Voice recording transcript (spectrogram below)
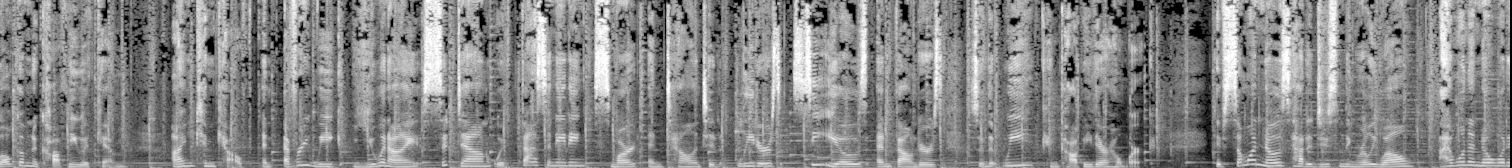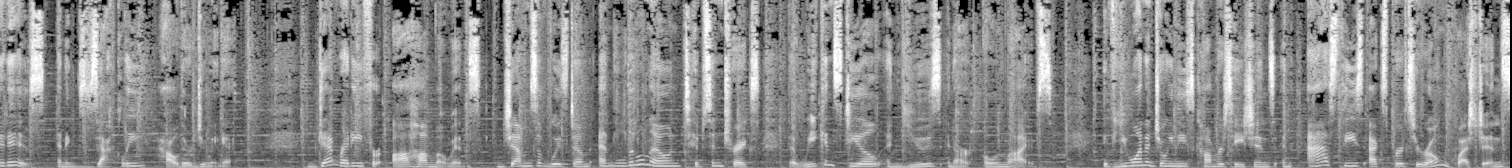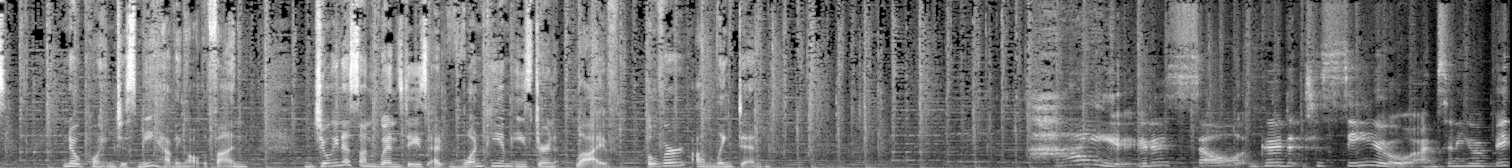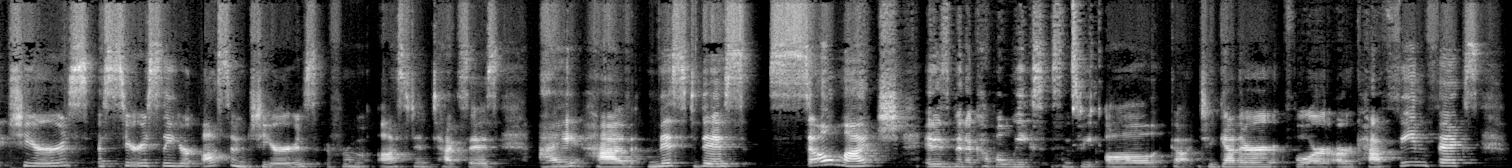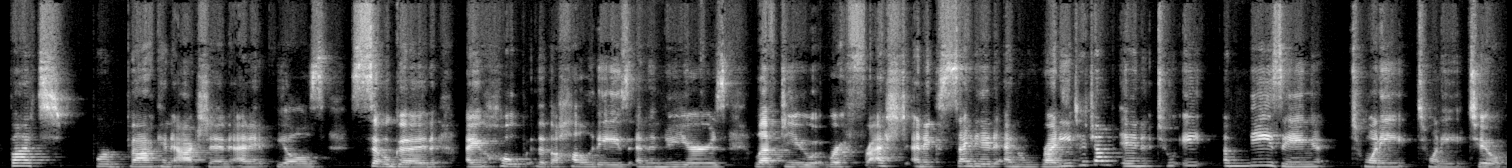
Welcome to Coffee with Kim. I'm Kim Kaupe, and every week you and I sit down with fascinating, smart, and talented leaders, CEOs, and founders so that we can copy their homework. If someone knows how to do something really well, I want to know what it is and exactly how they're doing it. Get ready for aha moments, gems of wisdom, and little known tips and tricks that we can steal and use in our own lives. If you want to join these conversations and ask these experts your own questions, no point in just me having all the fun. Join us on Wednesdays at 1 p.m. Eastern live over on LinkedIn. Hi, it is so good to see you. I'm sending you a big cheers, a seriously, you're awesome cheers from Austin, Texas. I have missed this so much. It has been a couple weeks since we all got together for our caffeine fix, but we're back in action and it feels so good. I hope that the holidays and the New Year's left you refreshed and excited and ready to jump into a amazing 2022.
